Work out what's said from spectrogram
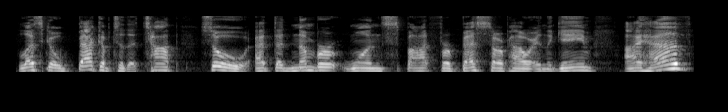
let's go back up to the top. So, at the number one spot for best star power in the game, I have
